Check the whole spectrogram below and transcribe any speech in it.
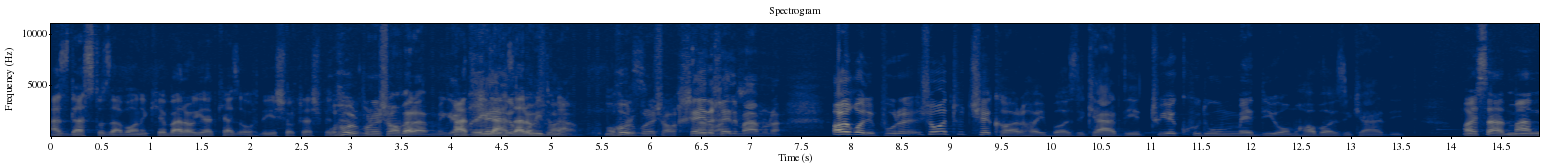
از دست و زبان که برایت که از عهده شکرش به قربون شما برم. میگم قدر این لحظه رو. می‌دونم. قربون شما. خیلی. خیلی ممنونم. آقای قلی پوره شما تو چه کارهایی بازی کردید؟ توی کدوم مدیوم ها بازی کردید؟ آقای سعد من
